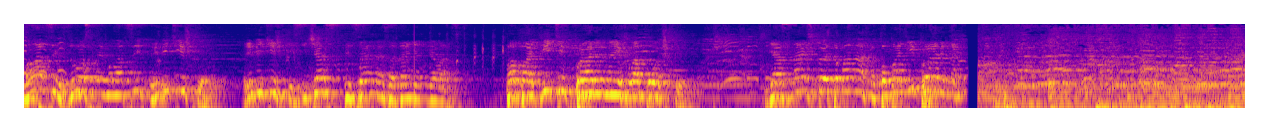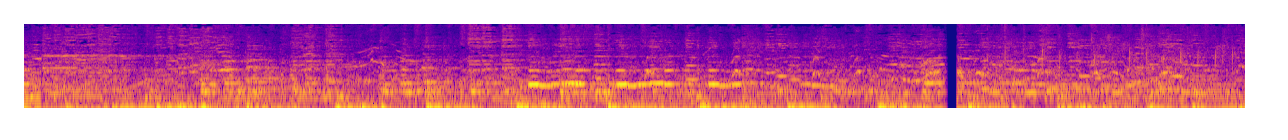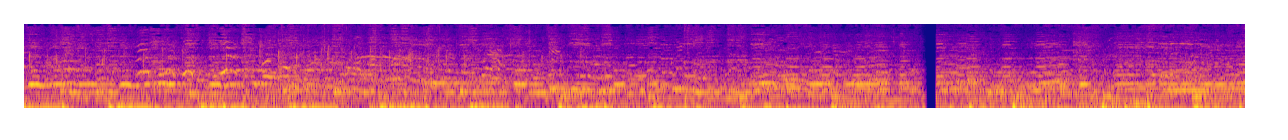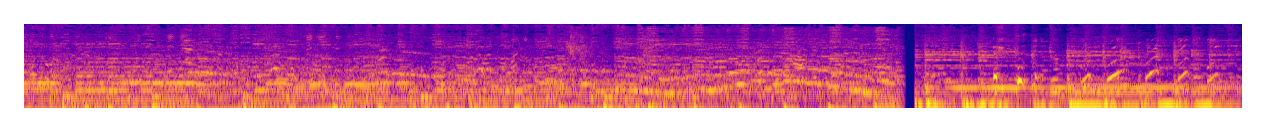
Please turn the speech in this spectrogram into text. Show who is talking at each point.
Speaker 1: Молодцы, взрослые молодцы. Ребятишки, ребятишки, сейчас специальное задание для вас. Попадите в правильные хлопочки. Я знаю, что это Монако. Попади правильно.
Speaker 2: Ha ha ha ha ha!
